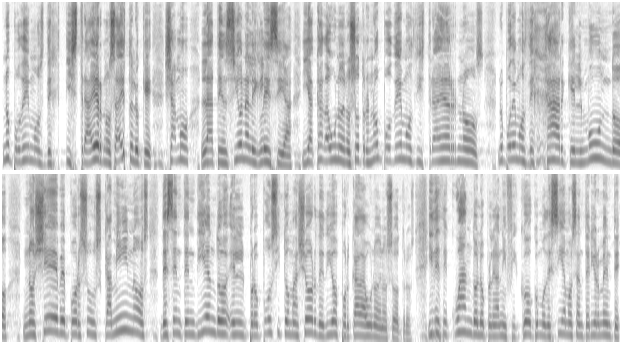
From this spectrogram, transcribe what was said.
no podemos distraernos. A esto es lo que llamó la atención a la iglesia y a cada uno de nosotros. No podemos distraernos, no podemos dejar que el mundo nos lleve por sus caminos, desentendiendo el propósito mayor de Dios por cada uno de nosotros. ¿Y desde cuándo lo planificó? Como decíamos anteriormente,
